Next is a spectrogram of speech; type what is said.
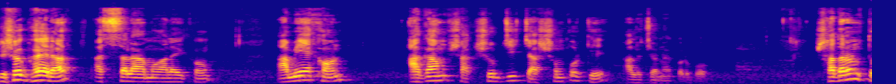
কৃষক ভাইরা আসসালামু আলাইকুম। আমি এখন আগাম শাকসবজি চাষ সম্পর্কে আলোচনা করব। সাধারণত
